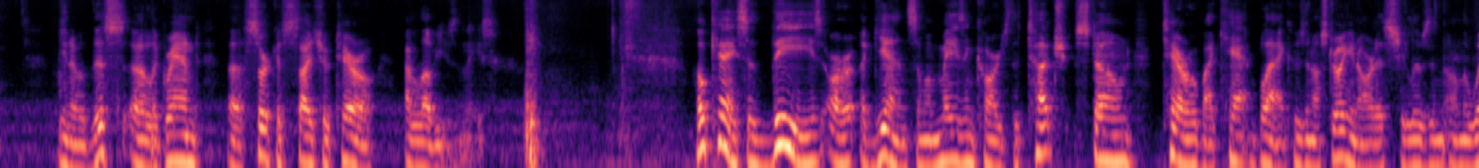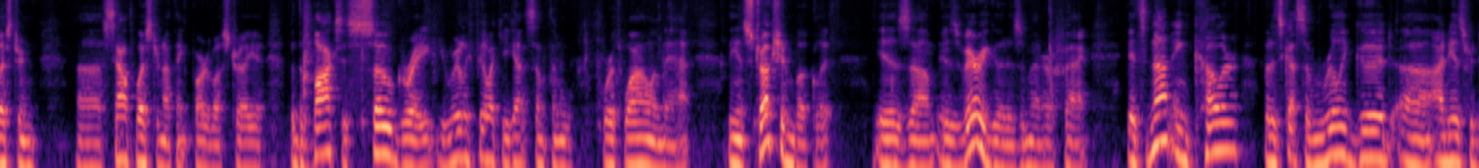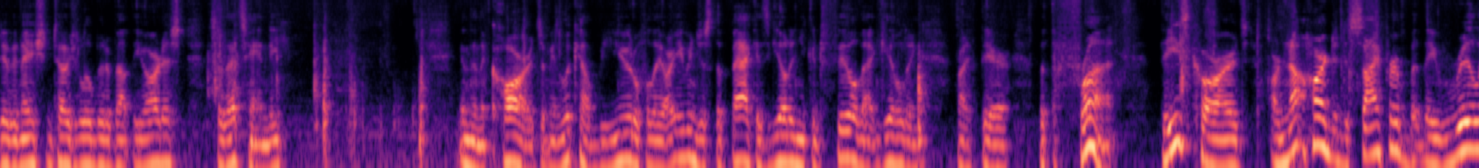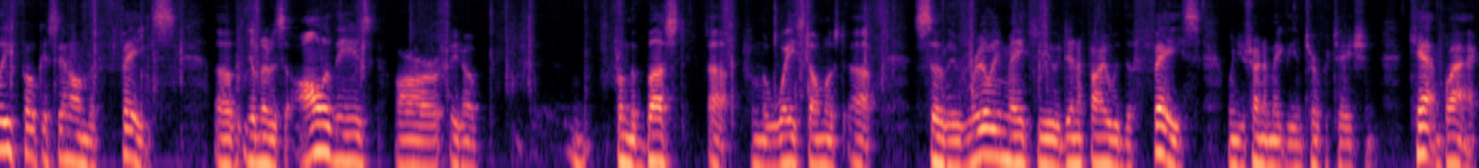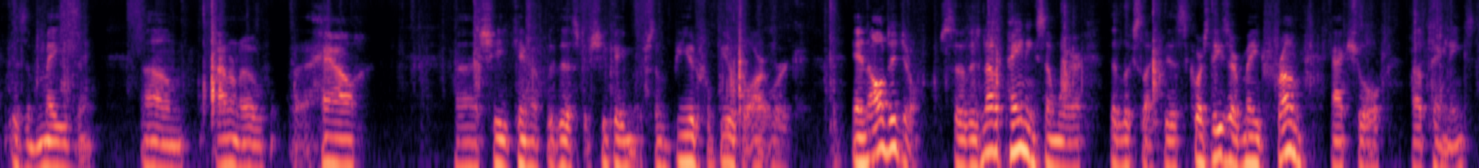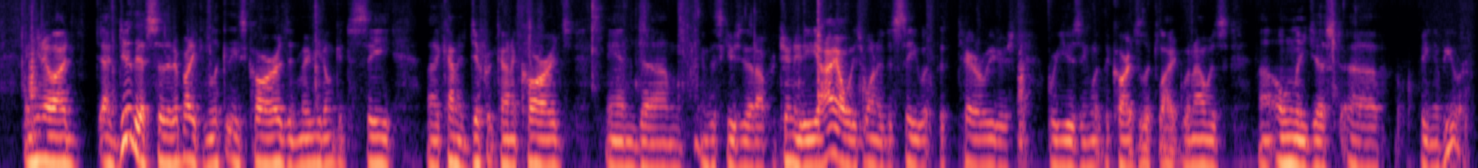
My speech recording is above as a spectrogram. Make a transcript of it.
you know, this uh, Legrand uh, Circus Sideshow Tarot, I love using these. Okay, so these are, again, some amazing cards. The Touchstone Tarot by Kat Black, who's an Australian artist. She lives in on the western, uh, southwestern, I think, part of Australia. But the box is so great. You really feel like you got something worthwhile in that. The instruction booklet is, um, is very good, as a matter of fact. It's not in color, but it's got some really good uh, ideas for divination. Tells you a little bit about the artist, so that's handy. And then the cards, I mean, look how beautiful they are. Even just the back is gilded, and you can feel that gilding right there. But the front, these cards are not hard to decipher, but they really focus in on the face. Of, you'll notice all of these are, you know, from the bust up, from the waist almost up. So they really make you identify with the face when you're trying to make the interpretation. Kat Black is amazing. Um, I don't know how uh, she came up with this, but she came up with some beautiful, beautiful artwork and all digital. So there's not a painting somewhere that looks like this. Of course, these are made from actual uh, paintings. And you know, I, I do this so that everybody can look at these cards and maybe you don't get to see uh, kind of different kind of cards. And, um, and this gives you that opportunity. I always wanted to see what the tarot readers were using, what the cards looked like when I was uh, only just uh, being a viewer.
